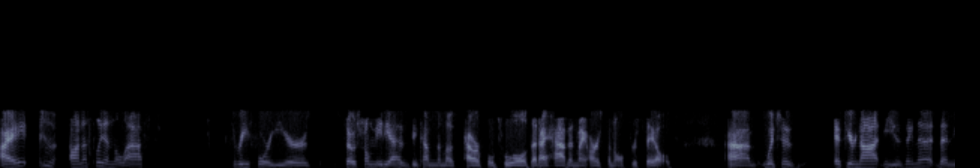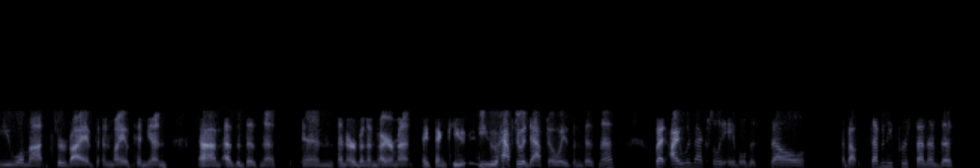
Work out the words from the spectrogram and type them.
I honestly, in the last three, four years, social media has become the most powerful tool that I have in my arsenal for sales, um, which is if you're not using it, then you will not survive, in my opinion, um, as a business in an urban environment. I think you you have to adapt always in business, but I was actually able to sell about 70% of this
